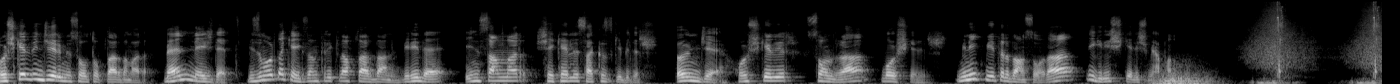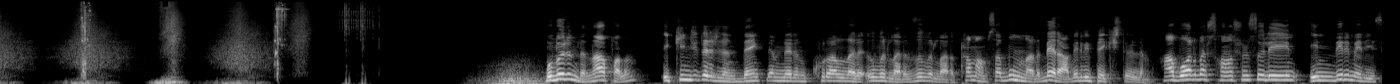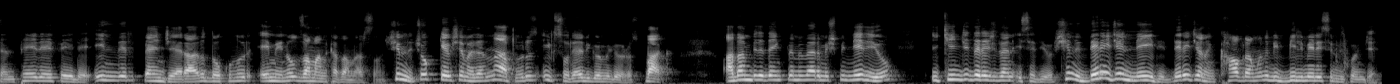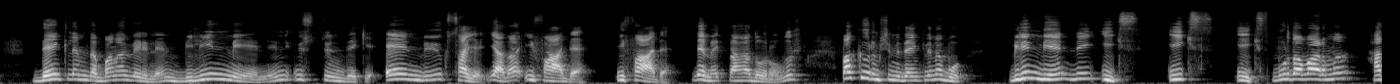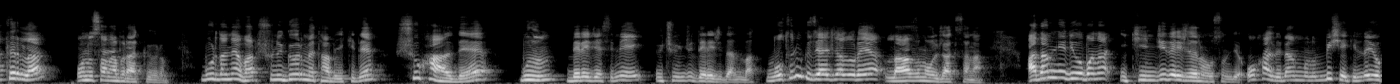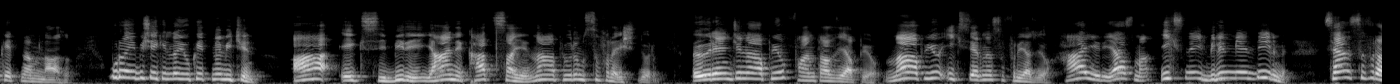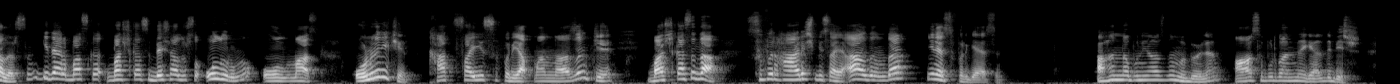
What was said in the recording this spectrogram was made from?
Hoş geldin Jeremy Sol Toplar Damarı. Ben Necdet. Bizim oradaki egzantrik laflardan biri de insanlar şekerli sakız gibidir. Önce hoş gelir, sonra boş gelir. Minik meter'dan sonra bir giriş gelişme yapalım. Bu bölümde ne yapalım? İkinci dereceden denklemlerin kuralları, ıvırları, zıvırları tamamsa bunları beraber bir pekiştirelim. Ha bu arada sana şunu söyleyeyim. indirmediysen PDF'yi de indir. Bence yararı dokunur. Emin ol zaman kazanırsın. Şimdi çok gevşemeden ne yapıyoruz? İlk soruya bir gömülüyoruz. Bak. Adam bir de denklemi vermiş mi? Ne diyor? İkinci dereceden ise diyor. Şimdi derece neydi? Derecenin kavramını bir bilmelisin ilk önce. Denklemde bana verilen bilinmeyenin üstündeki en büyük sayı ya da ifade. İfade demek daha doğru olur. Bakıyorum şimdi denkleme bu. Bilinmeyen ne? X. X, X. Burada var mı? Hatırla. Onu sana bırakıyorum. Burada ne var? Şunu görme tabii ki de. Şu halde bunun derecesi ne? Üçüncü dereceden bak. Notunu güzelce al oraya. Lazım olacak sana. Adam ne diyor bana? İkinci dereceden olsun diyor. O halde ben bunu bir şekilde yok etmem lazım. Burayı bir şekilde yok etmem için a eksi 1'i yani katsayı ne yapıyorum? Sıfıra eşitliyorum. Öğrenci ne yapıyor? Fantazi yapıyor. Ne yapıyor? X yerine 0 yazıyor. Hayır yazma. X ne? Bilinmeyen değil mi? Sen 0 alırsın. Gider başka, başkası 5 alırsa olur mu? Olmaz. Onun için katsayı 0 yapman lazım ki başkası da 0 hariç bir sayı aldığında yine 0 gelsin. Ahınla bunu yazdım mı böyle? A'sı buradan ne geldi? 1.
